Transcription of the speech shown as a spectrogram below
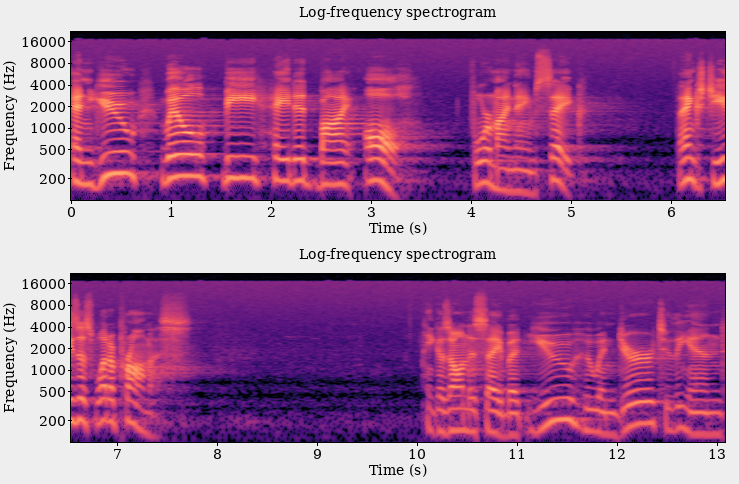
and you will be hated by all for my name's sake. Thanks, Jesus. What a promise. He goes on to say, But you who endure to the end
